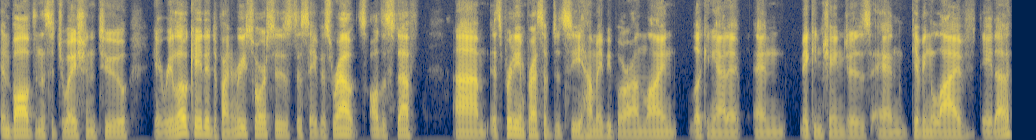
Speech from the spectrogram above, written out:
involved in the situation to get relocated, to find resources, to save his routes, all this stuff. Um, it's pretty impressive to see how many people are online looking at it and making changes and giving live data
